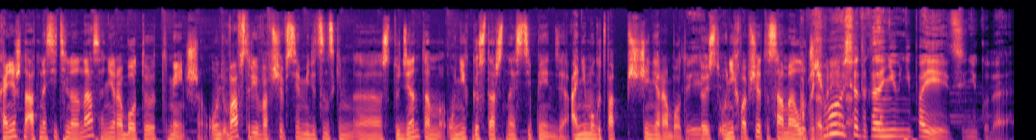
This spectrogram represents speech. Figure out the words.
конечно, относительно нас они работают меньше. В Австрии вообще всем медицинским студентам у них государственная стипендия. Они могут вообще не работать. И... То есть у них вообще это самое лучшее а почему время. вы все тогда не, не поедете никуда?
